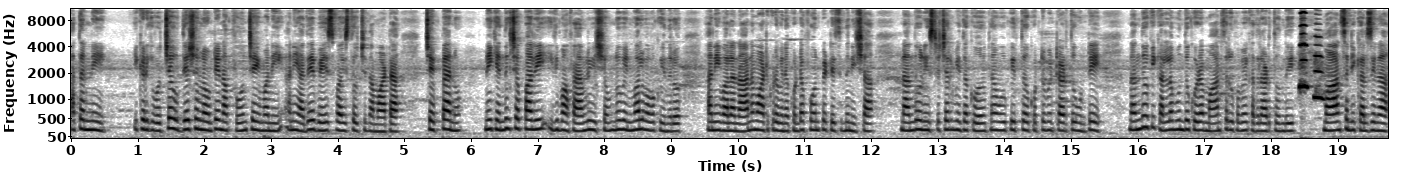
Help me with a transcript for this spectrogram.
అతన్ని ఇక్కడికి వచ్చే ఉద్దేశంలో ఉంటే నాకు ఫోన్ చేయమని అని అదే బేస్ వాయిస్తో వచ్చిందన్నమాట. చెప్పాను. నీకెందుకు చెప్పాలి? ఇది మా ఫ్యామిలీ విషయం. నువ్వు ఇన్వాల్వ్ అవ్వకు ఇందులో అని వాళ్ళ నాన్న మాట కూడా వినకుండా ఫోన్ పెట్టేసింది నిషా. నందుని స్ట్రెచర్ మీద కోత ఊపిరితో కొట్టుమిట్టాడుతూ ఉంటే నందుకి కళ్ళ ముందు కూడా మానస రూపమే కదలాడుతుంది. మానసని కలిసిన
